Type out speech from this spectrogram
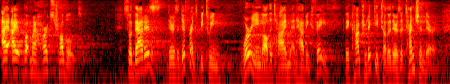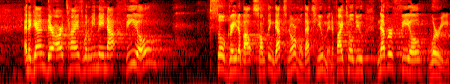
I, I, but my heart's troubled. So that is, there's a difference between worrying all the time and having faith. They contradict each other, there's a tension there. And again, there are times when we may not feel so great about something, that's normal, that's human. If I told you, never feel worried,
